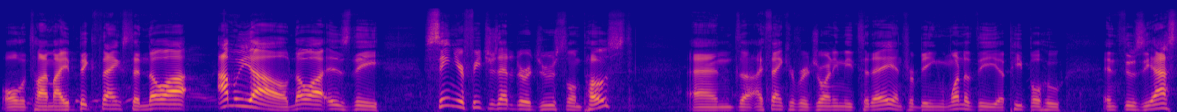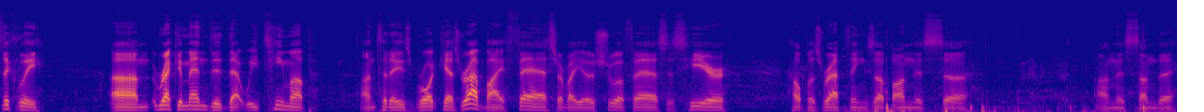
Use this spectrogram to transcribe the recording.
all the time. My big thanks to Noa Amouyal. Noa is the senior features editor at Jerusalem Post, and uh, I thank you for joining me today and for being one of the uh, people who enthusiastically um, recommended that we team up on today's broadcast. Rabbi Fass, Rabbi Yehoshua Fass is here, help us wrap things up on this uh, on this Sunday.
